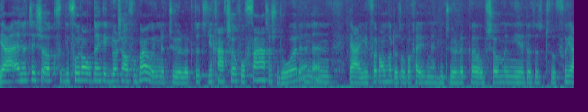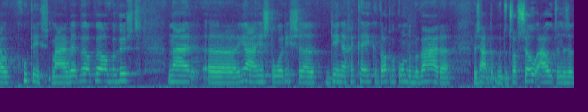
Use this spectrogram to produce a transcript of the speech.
Ja, en het is ook vooral denk ik door zo'n verbouwing natuurlijk. Dat, je gaat zoveel fases door en, en ja, je verandert het op een gegeven moment natuurlijk eh, op zo'n manier dat het voor jou goed is. Maar we hebben ook wel bewust naar eh, ja, historische dingen gekeken wat we konden bewaren. Dus het- was zo oud en er zat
